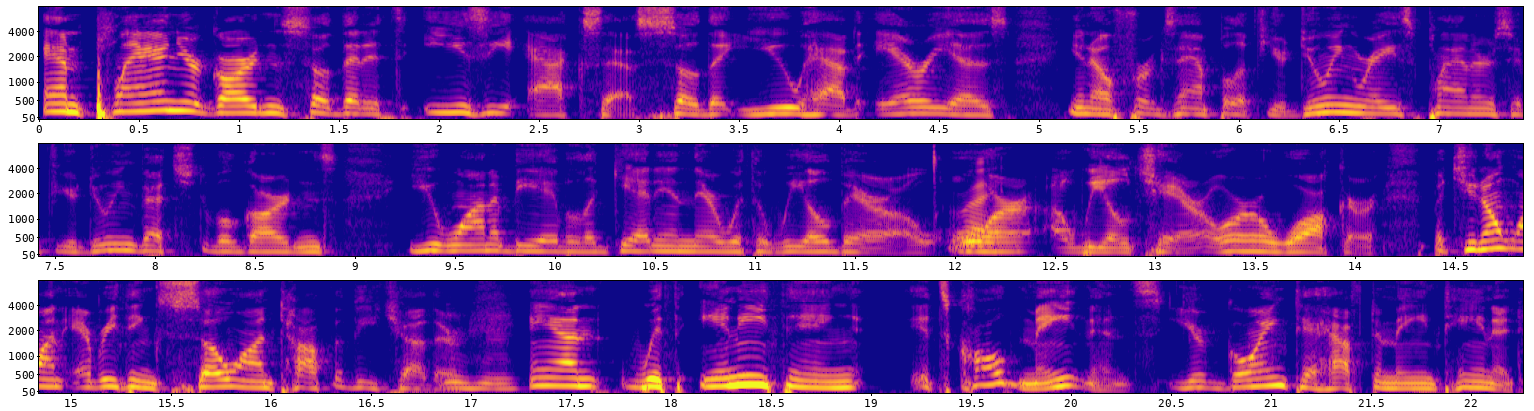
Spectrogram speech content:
and plan your garden so that it's easy access so that you have areas you know for example if you're doing raised planters if you're doing vegetable gardens you want to be able to get in there with a wheelbarrow or Right. a wheelchair or a walker but you don't want everything so on top of each other mm-hmm. and with anything it's called maintenance. You're going to have to maintain it.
